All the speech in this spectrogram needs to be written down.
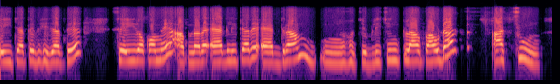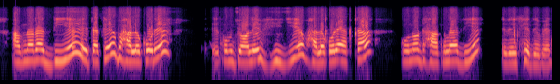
এইটাতে ভেজাতে। সেই রকমে আপনারা এক লিটারে এক গ্রাম হচ্ছে ব্লিচিং পাউডার আর চুন আপনারা দিয়ে এটাকে ভালো করে এরকম জলে ভিজিয়ে ভালো করে একটা কোনো ঢাকনা দিয়ে রেখে দেবেন।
